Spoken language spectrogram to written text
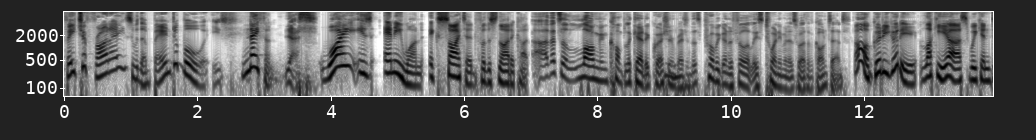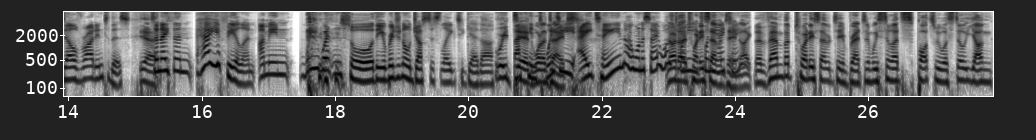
Feature Fridays with a band of boys. Nathan, Yes. why is anyone excited for the Snyder Cut? Uh, that's a long and complicated question, Brenton. That's probably going to fill at least 20 minutes worth of content. Oh, goody goody. Lucky us, we can delve right into this. Yeah. So Nathan, how you feeling? I mean, we went and saw the original Justice League together. We back did. in What a date. 2018, I want to say it was. no, no, 20 2017. 2018? Like November 2017, Brenton. We still had spots. We were still young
